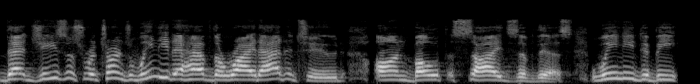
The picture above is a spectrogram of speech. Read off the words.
that Jesus returns. We need to have the right attitude on both sides of this. We need to be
